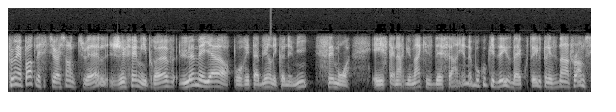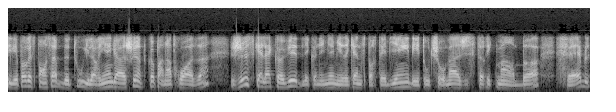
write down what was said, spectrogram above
peu importe la situation actuelle, j'ai fait mes preuves. Le meilleur pour rétablir l'économie, c'est moi. Et c'est un argument qui se défend. Il y en a beaucoup qui disent, ben écoutez, le président Trump, s'il n'est pas responsable de tout, il n'a rien gâché, en tout cas pendant trois ans. Jusqu'à la COVID, l'économie américaine se portait bien, des taux de chômage historiquement bas, faibles.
